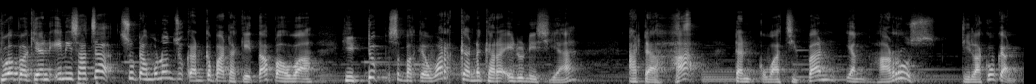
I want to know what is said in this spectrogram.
Dua bagian ini saja sudah menunjukkan kepada kita bahwa hidup sebagai warga negara Indonesia ada hak dan kewajiban yang harus dilakukan.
